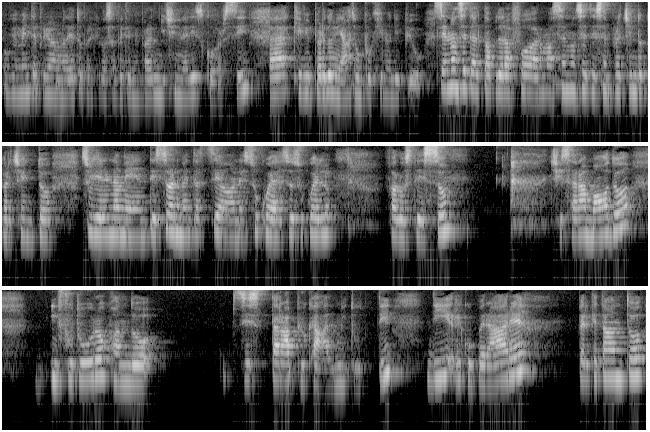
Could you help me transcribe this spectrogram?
ovviamente prima non ho detto perché lo sapete mi pare 10 nei discorsi è che vi perdoniate un pochino di più. Se non siete al top della forma se non siete sempre al 100% sugli allenamenti sull'alimentazione su questo su quello fa lo stesso. Ci sarà modo in futuro quando si starà più calmi tutti di recuperare perché tanto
